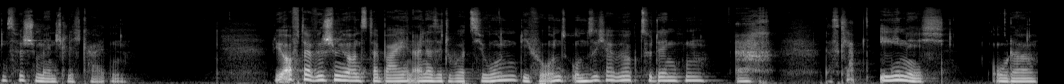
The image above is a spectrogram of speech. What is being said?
in Zwischenmenschlichkeiten. Wie oft erwischen wir uns dabei in einer Situation, die für uns unsicher wirkt, zu denken, ach, das klappt eh nicht. Oder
